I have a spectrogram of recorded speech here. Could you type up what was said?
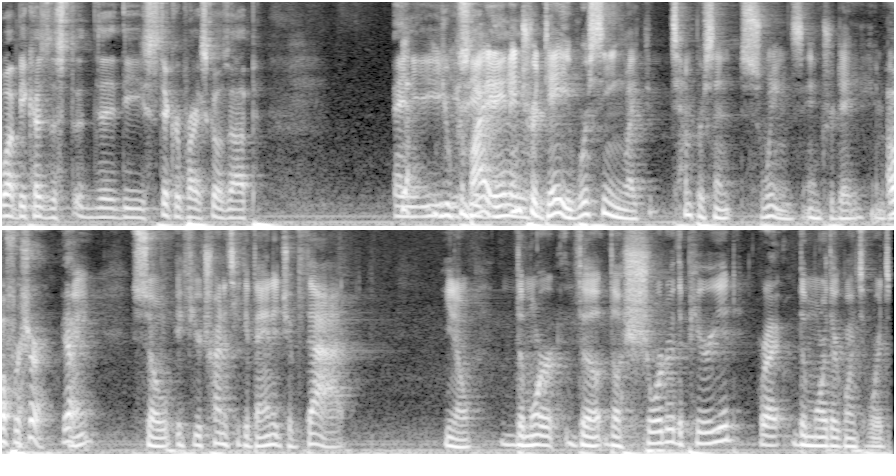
What? Because the the, the sticker price goes up, and yeah, you, you, you can buy it intraday. We're seeing like ten percent swings intraday. In oh, for sure. Yeah. right? So if you're trying to take advantage of that, you know, the more the the shorter the period, Right. the more they're going towards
